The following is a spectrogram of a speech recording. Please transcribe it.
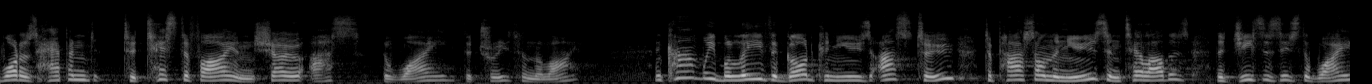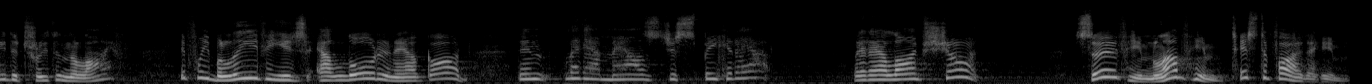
what has happened to testify and show us the way, the truth, and the life? And can't we believe that God can use us too to pass on the news and tell others that Jesus is the way, the truth, and the life? If we believe He is our Lord and our God, then let our mouths just speak it out. Let our lives show it. Serve Him, love Him, testify to Him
